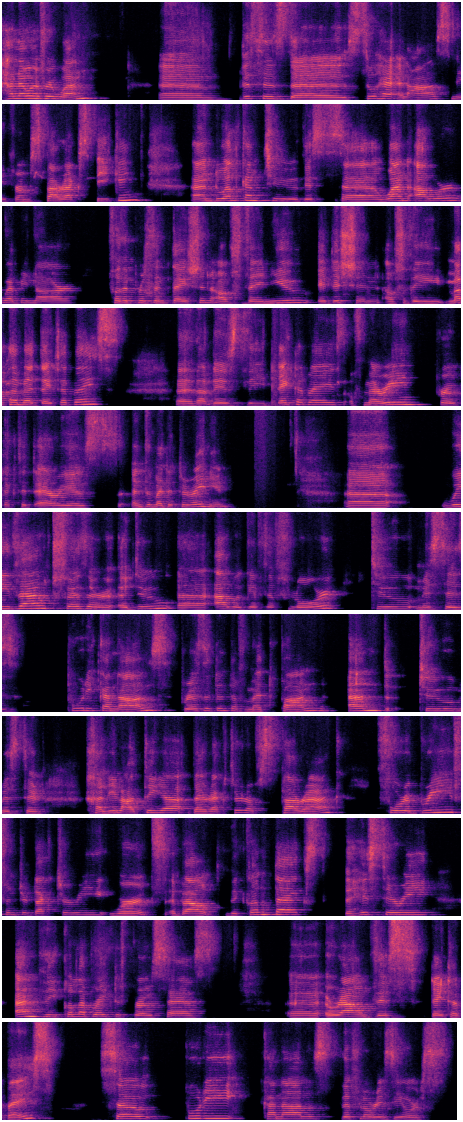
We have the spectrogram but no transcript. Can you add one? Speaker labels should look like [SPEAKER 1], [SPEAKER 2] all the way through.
[SPEAKER 1] hello, everyone. Um, this is uh, Suha El Asmi from SPARAC speaking, and welcome to this uh, one hour webinar for the presentation of the new edition of the MAPAMED database. Uh, that is the database of marine protected areas in the Mediterranean. Uh, without further ado, uh, I will give the floor to Mrs. Puri Canals, President of MedPan, and to Mr. Khalil Attia, Director of SPARAC, for a brief introductory words about the context, the history, and the collaborative process uh, around this database. So Puri Canals, the floor is yours.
